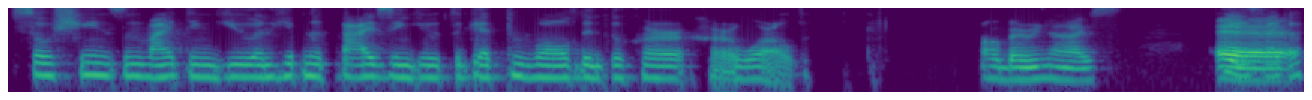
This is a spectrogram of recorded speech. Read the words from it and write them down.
So she's inviting you and hypnotizing you to get involved into her her world. oh very nice Yes, Uh, like a-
